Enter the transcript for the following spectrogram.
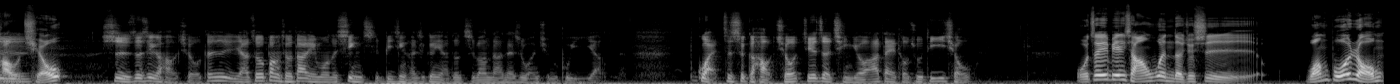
好球。是，这是一个好球，但是亚洲棒球大联盟的性质毕竟还是跟亚洲职棒大赛是完全不一样的。不管这是个好球，接着请由阿戴投出第一球。我这一边想要问的就是王柏荣，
